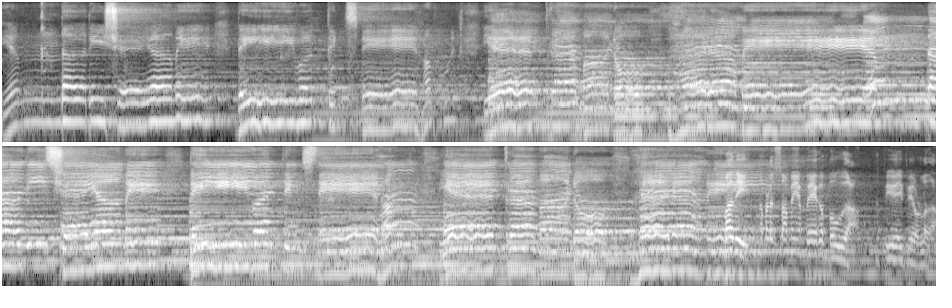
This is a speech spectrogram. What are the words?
എന്തതിശയമേ ദൈവത്തിൻ സ്നേഹം? എത്ര മനോഹരമേ? എന്തതിശയമേ ദൈവത്തിൻ സ്നേഹം? എത്ര മനോഹരമേ? മതി നമ്മുടെ സമയം വേഗം പോവുക. പി ഐ പി ഉള്ളതാ.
